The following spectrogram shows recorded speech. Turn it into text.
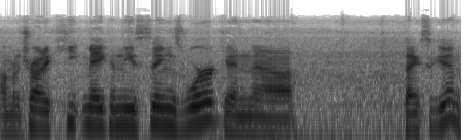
I'm going to try to keep making these things work, and uh, thanks again.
